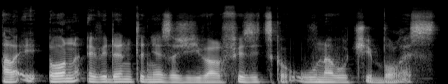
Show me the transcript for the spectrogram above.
ale i on evidentně zažíval fyzickou únavu či bolest.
